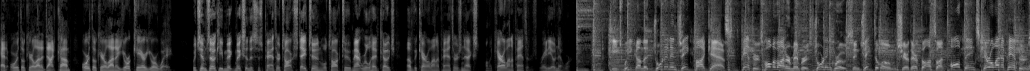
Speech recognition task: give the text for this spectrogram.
at orthocarolina.com. Ortho Carolina, your care, your way. With Jim Szoke, Mick Mixon, this is Panther Talk. Stay tuned. We'll talk to Matt Rhule, head coach of the Carolina Panthers, next on the Carolina Panthers Radio Network. Each week on the Jordan and Jake podcast, Panthers Hall of Honor members Jordan Gross and Jake Delhomme share their thoughts on all things Carolina Panthers.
